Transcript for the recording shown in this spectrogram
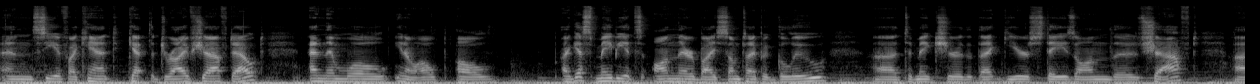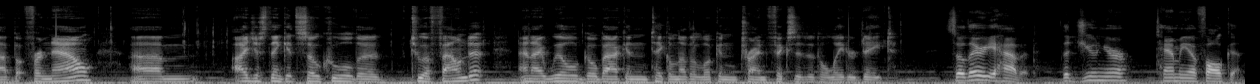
and see if I can't get the drive shaft out, and then we'll, you know, I'll I'll I guess maybe it's on there by some type of glue uh, to make sure that that gear stays on the shaft. Uh, but for now, um, I just think it's so cool to, to have found it, and I will go back and take another look and try and fix it at a later date. So there you have it, the Junior Tamiya Falcon.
